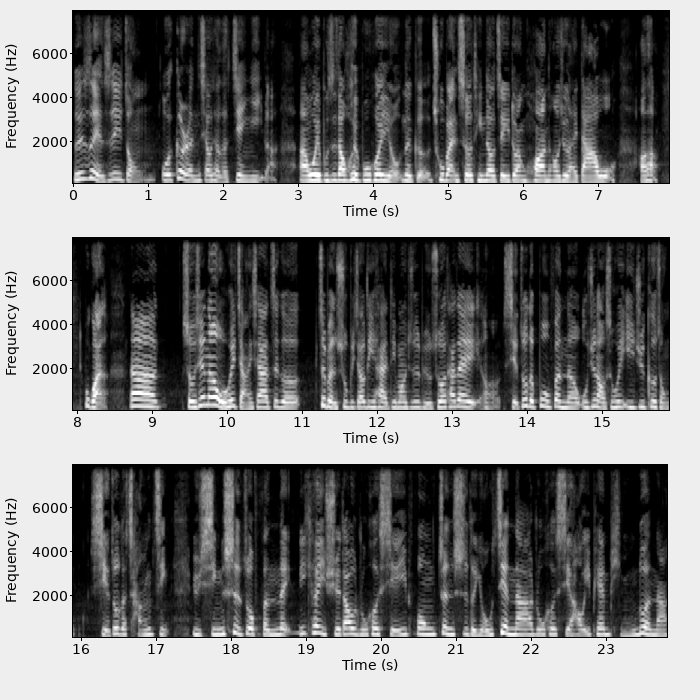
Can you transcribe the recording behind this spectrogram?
所以这也是一种我个人小小的建议啦。啊，我也不知道会不会有那个出版社听到这一段话，然后就来打我。好了，不管了。那首先呢，我会讲一下这个。这本书比较厉害的地方，就是比如说他在呃写作的部分呢，吴军老师会依据各种写作的场景与形式做分类。你可以学到如何写一封正式的邮件呐、如何写好一篇评论呐，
